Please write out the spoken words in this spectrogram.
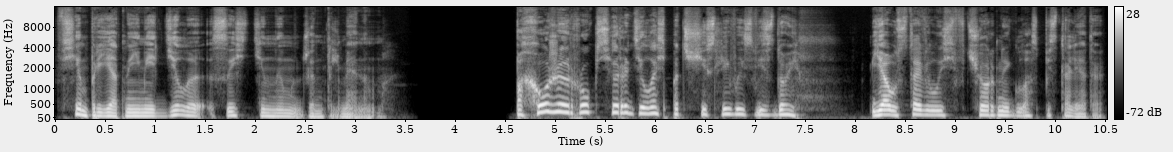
Всем приятно иметь дело с истинным джентльменом. Похоже, Рокси родилась под счастливой звездой. Я уставилась в черный глаз пистолета.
